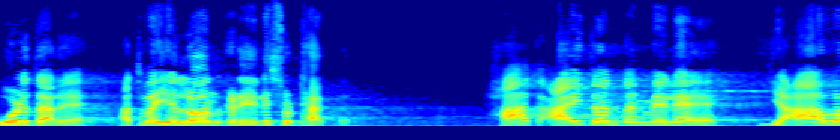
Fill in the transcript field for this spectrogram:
ಉಳ್ತಾರೆ ಅಥವಾ ಎಲ್ಲೋ ಒಂದು ಕಡೆಯಲ್ಲಿ ಸುಟ್ಟು ಹಾಕ್ತಾರೆ ಹಾಗೆ ಆಯಿತು ಅಂತಂದಮೇಲೆ ಯಾವ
